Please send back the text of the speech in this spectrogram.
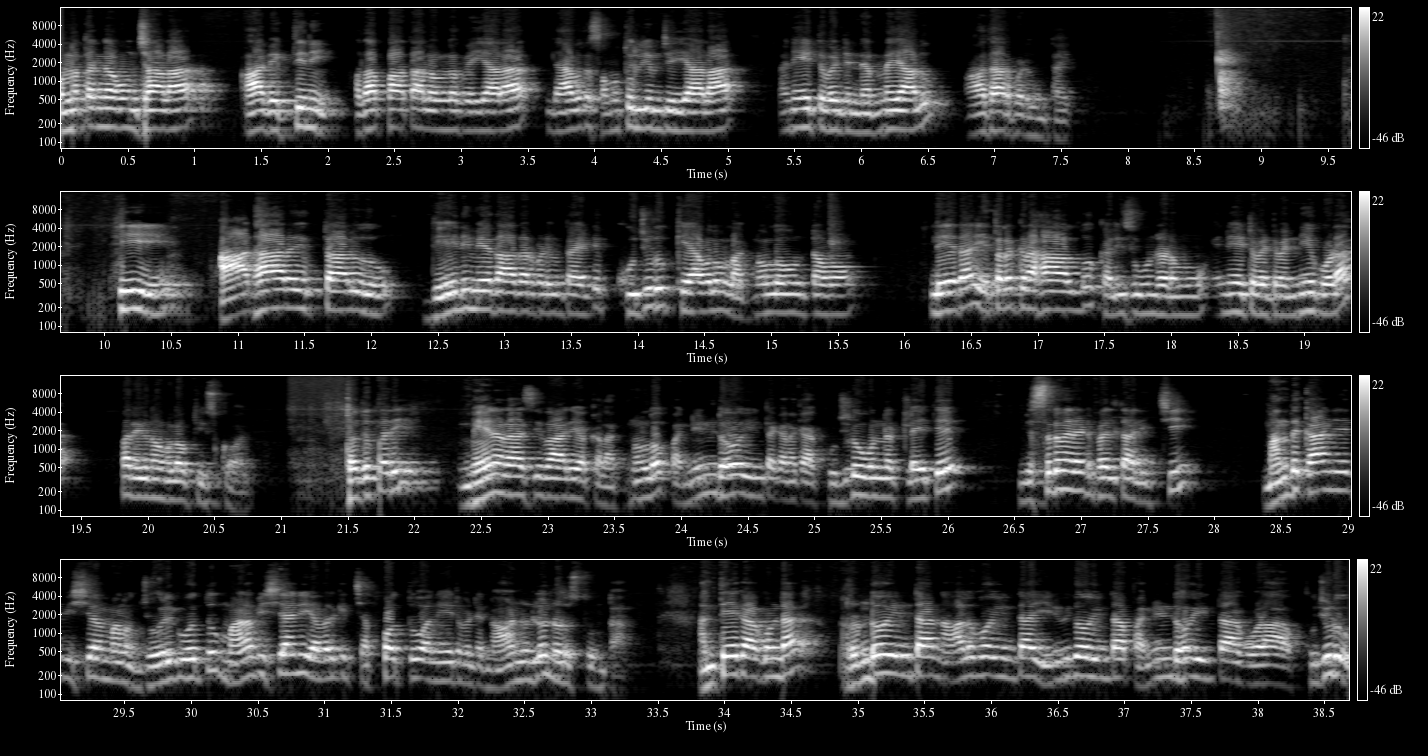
ఉన్నతంగా ఉంచాలా? ఆ వ్యక్తిని పదపాతాలలో వేయాలా? లేకపోతే సమతుల్యం చేయాలా? అనేటువంటి నిర్ణయాలు ఆధారపడి ఉంటాయి. ఈ ఆధారయుక్తాలు దేని మీద ఆధారపడి ఉంటాయంటే కుజుడు కేవలం లగ్నంలో ఉండటము లేదా ఇతర గ్రహాలతో కలిసి ఉండడము అనేటువంటివన్నీ కూడా పరిగణనలోకి తీసుకోవాలి. తదుపరి మీనరాశి వారి యొక్క లగ్నంలో పన్నెండో ఇంట కనుక కుజుడు ఉన్నట్లయితే మిశ్రమైన ఫలితాలు ఇచ్చి మంద కాని విషయం మనం జోలికి వద్దు మన విషయాన్ని ఎవరికి చెప్పొద్దు అనేటువంటి నానుల్లో నడుస్తుంటారు అంతేకాకుండా రెండో ఇంట నాలుగో ఇంట ఎనిమిదో ఇంట పన్నెండో ఇంట కూడా కుజుడు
